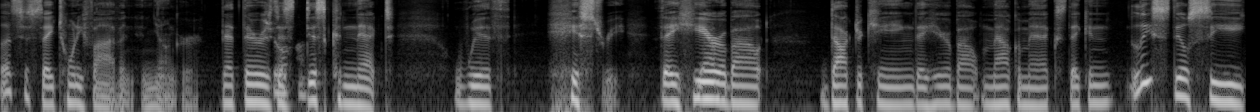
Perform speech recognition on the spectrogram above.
let's just say 25 and, and younger that there is sure. this disconnect with history they hear yeah. about Dr. King, they hear about Malcolm X, they can at least still see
